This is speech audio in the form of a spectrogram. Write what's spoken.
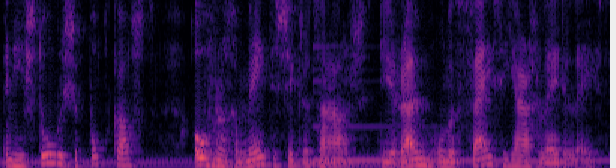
een historische podcast over een gemeentesecretaris die ruim 150 jaar geleden leefde?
